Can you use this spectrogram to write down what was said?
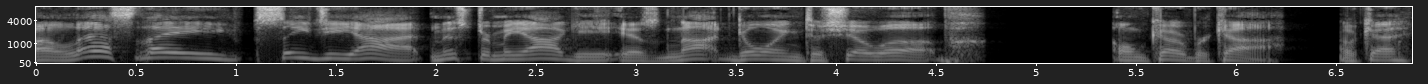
Unless they CGI it, Mr. Miyagi is not going to show up on Cobra Kai, okay?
